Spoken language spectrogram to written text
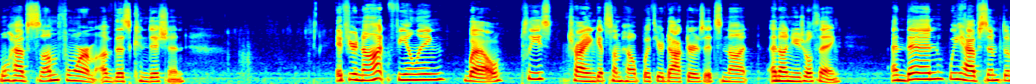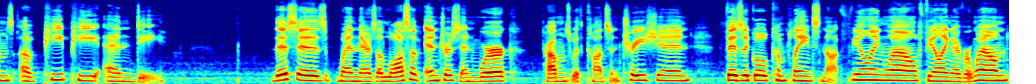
will have some form of this condition. If you're not feeling well, please try and get some help with your doctors. It's not an unusual thing. And then we have symptoms of PPND. This is when there's a loss of interest in work, problems with concentration, physical complaints, not feeling well, feeling overwhelmed,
